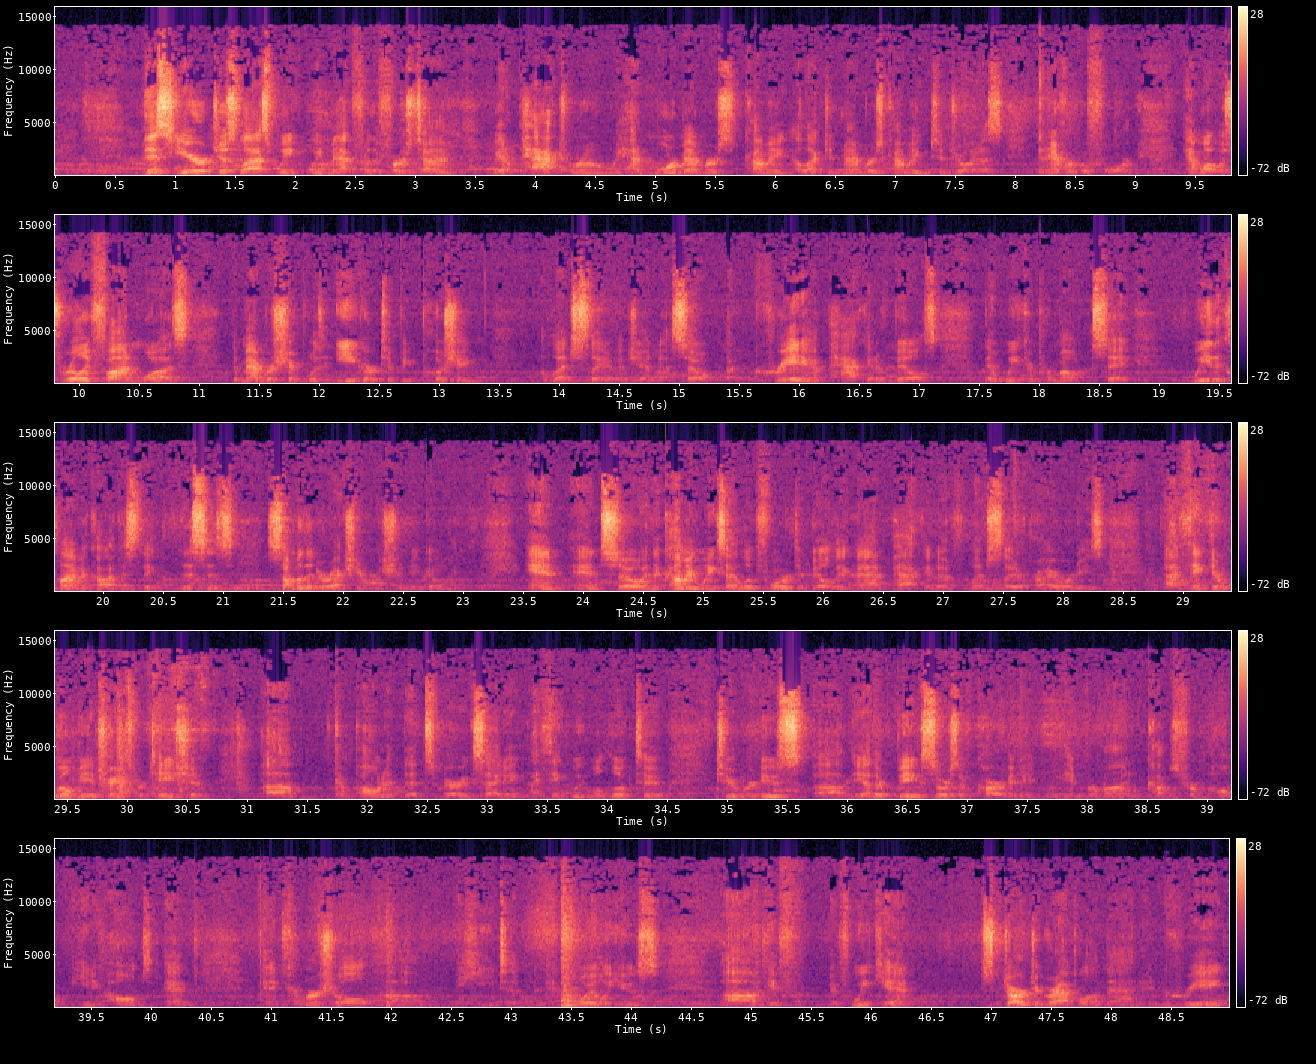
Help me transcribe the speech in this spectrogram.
This year, just last week, we met for the first time. We had a packed room. We had more members coming, elected members coming to join us than ever before. And what was really fun was the membership was eager to be pushing the legislative agenda. So uh, creating a packet of bills that we can promote and say, we, the Climate Caucus, think this is some of the direction we should be going. And, and so in the coming weeks, I look forward to building that packet of legislative priorities. I think there will be a transportation um, component that's very exciting. I think we will look to to reduce uh, the other big source of carbon in, in Vermont comes from home heating homes and and commercial um, heat and, and, oil use. Uh, if if we can start to grapple on that and create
